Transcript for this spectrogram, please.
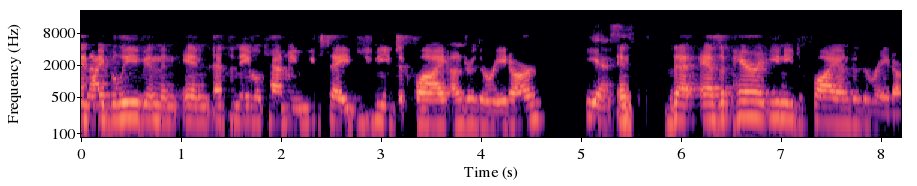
And I believe in the in at the Naval Academy, we say you need to fly under the radar. Yes. And that as a parent, you need to fly under the radar.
